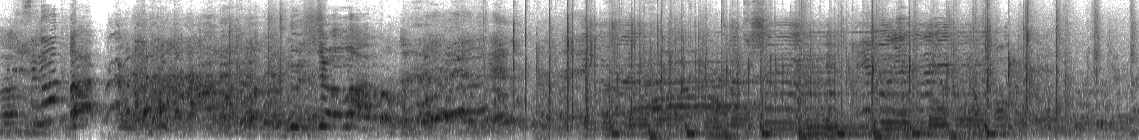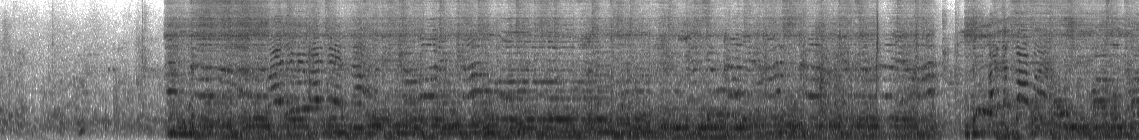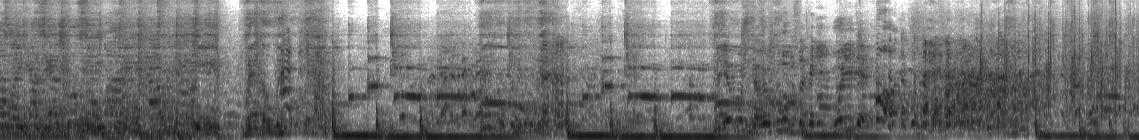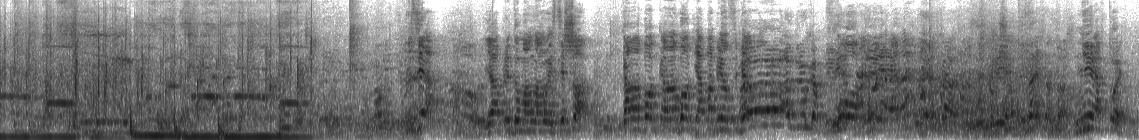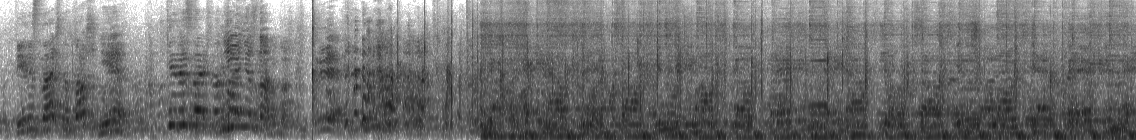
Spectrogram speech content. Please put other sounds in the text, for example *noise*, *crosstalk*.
Синок, Ну клуб заходить будете? Друзья, я придумал новый стишок. Колобок, колобок, я побрил себя. А, Андрюха, привет. О, привет. Привет. Ты знаешь Наташу? Не, а кто это? Ты не знаешь Наташу? Не. Ты не знаешь Наташу? Не, не знаю. Привет. *laughs*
